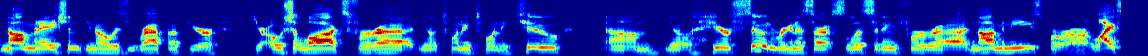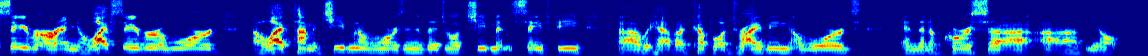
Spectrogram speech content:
nominations, you know, as you wrap up your your OSHA logs for, uh, you know, 2022. Um, you know, here soon, we're going to start soliciting for uh, nominees for our Lifesaver, our annual Lifesaver Award, a Lifetime Achievement Awards, Individual Achievement and Safety. Uh, we have a couple of driving awards. And then, of course, uh, uh, you know,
